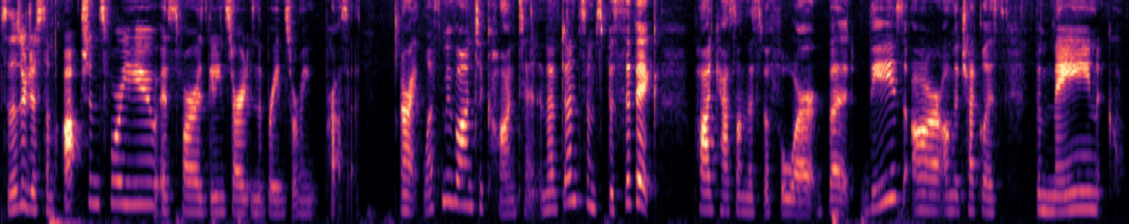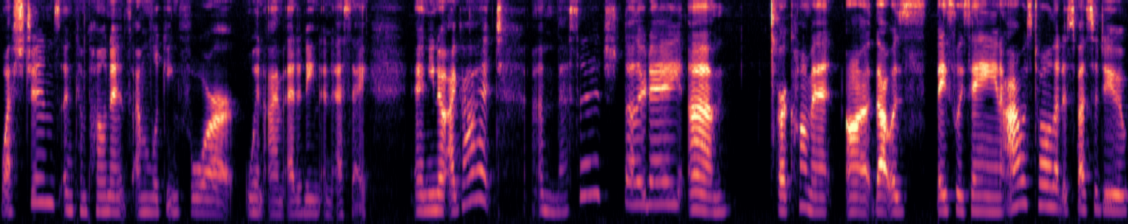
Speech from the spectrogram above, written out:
So, those are just some options for you as far as getting started in the brainstorming process. All right, let's move on to content. And I've done some specific podcasts on this before, but these are on the checklist the main questions and components I'm looking for when I'm editing an essay. And you know, I got a message the other day um, or a comment uh, that was basically saying, I was told that it's best to do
